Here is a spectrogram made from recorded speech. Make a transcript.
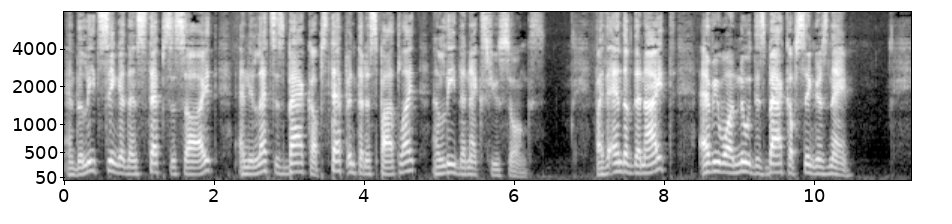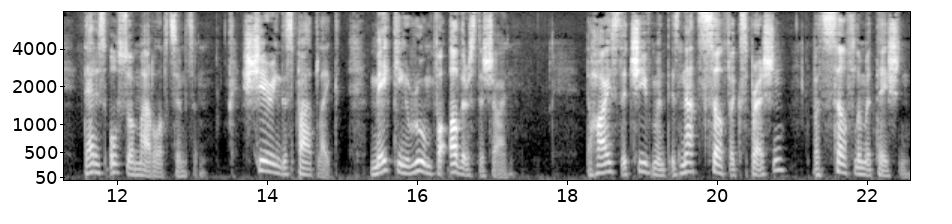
and the lead singer then steps aside and he lets his backup step into the spotlight and lead the next few songs. By the end of the night, everyone knew this backup singer's name. That is also a model of tzimtzum, sharing the spotlight, making room for others to shine. The highest achievement is not self-expression, but self-limitation,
